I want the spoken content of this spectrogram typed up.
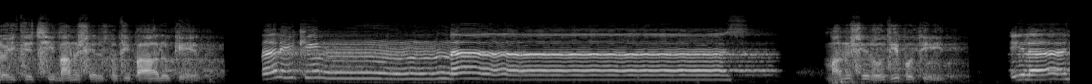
লইতেছি মানুষের প্রতিপালকের ملك الناس মানুষের অধিপতি إله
